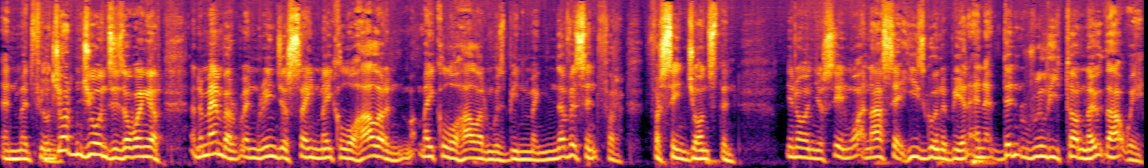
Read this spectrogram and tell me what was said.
in midfield. Mm. Jordan Jones is a winger, and remember when Rangers signed Michael O'Halloran, Michael O'Halloran was being magnificent for for St Johnstone, you know, and you're saying what an asset he's going to be, and, and it didn't really turn out that way.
